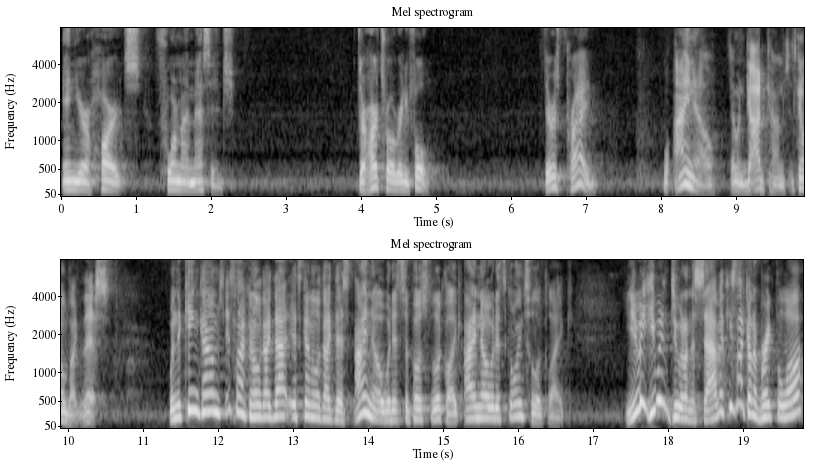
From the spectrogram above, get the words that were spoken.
in your hearts for my message. Their hearts are already full. There is pride. Well, I know that when God comes, it's going to look like this. When the king comes, it's not going to look like that. It's going to look like this. I know what it's supposed to look like. I know what it's going to look like. he wouldn't do it on the Sabbath. He's not going to break the law.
